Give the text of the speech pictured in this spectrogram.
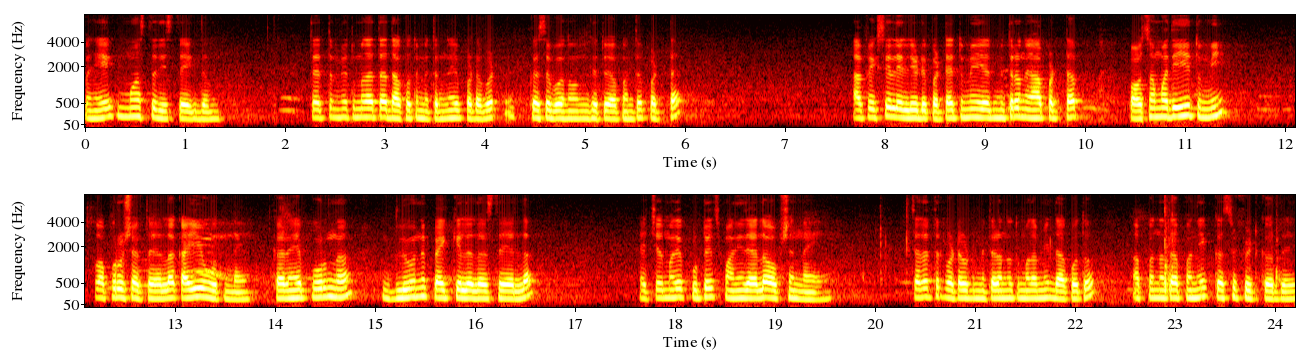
पण हे मस्त दिसतं एकदम. तर तुम्ही मी तुम्हाला आता दाखवतो मित्रांनो हे पटापट. कसं बनवून घेतो आपण तो पट्टा. हा पिक्सेल एल ई डी पट्टा आहे. तुम्ही मित्रांनो हा पट्टा पावसामध्येही तुम्ही वापरू शकता. याला काही होत नाही. कारण हे पूर्ण ग्लूने पॅक केलेलं असतं याला. ह्याच्यामध्ये कुठेच पाणी जायला ऑप्शन नाही. आहे चला तर पटापट मित्रांनो तुम्हाला मी दाखवतो. आपण आता आपण हे कसं फिट करतो आहे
